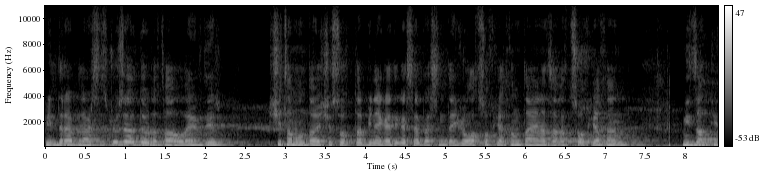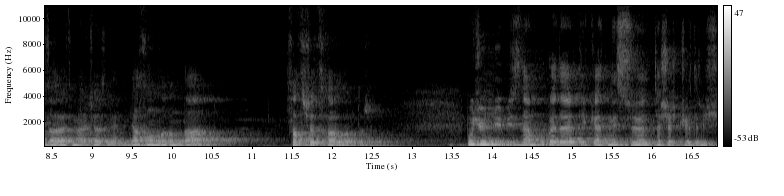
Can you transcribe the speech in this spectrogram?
bildirə bilərsiniz. Gözəl 4 otaqlı evdir. 2,2 sotda Binəqədi qəsəbəsində yola çox yaxın, dayanacağa çox yaxın Nicat Ticarət Mərkəzinin yaxınlığında satışa çıxarılıbdır. Bu günlük bizdən bu qədər. Diqqətiniz üçün təşəkkür edirik.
